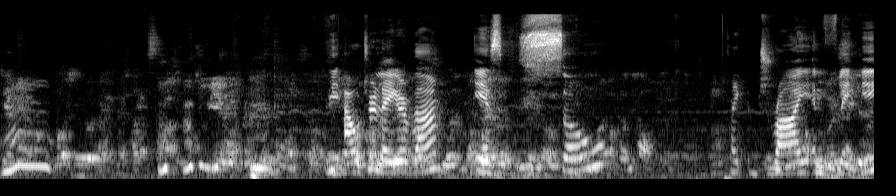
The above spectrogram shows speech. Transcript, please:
Mm. The outer layer of that is so like dry and flaky,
